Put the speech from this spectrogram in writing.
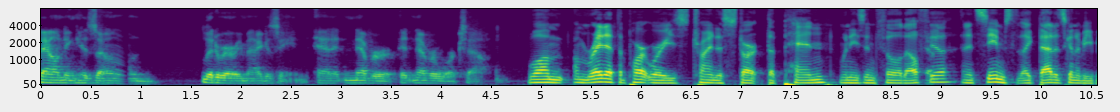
founding his own literary magazine and it never it never works out. Well, I'm I'm right at the part where he's trying to start the Penn when he's in Philadelphia, yeah. and it seems like that is going to be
